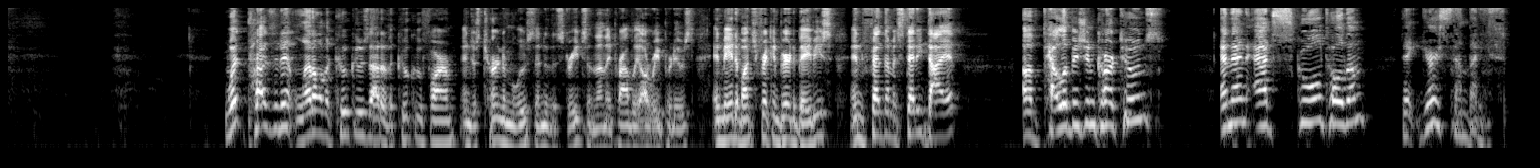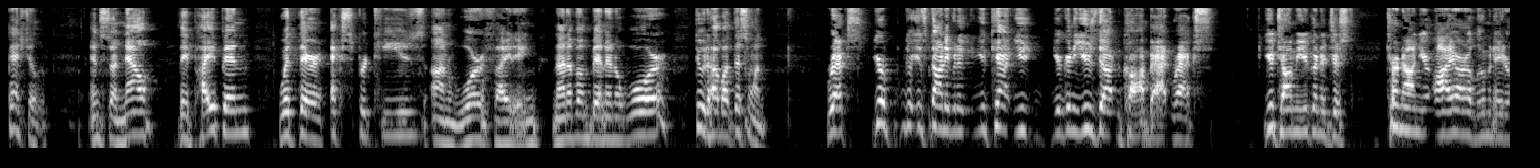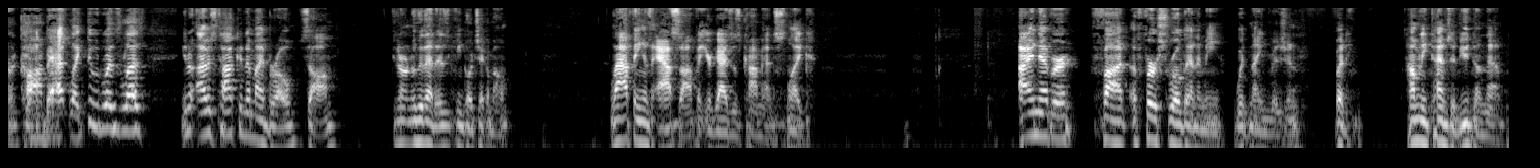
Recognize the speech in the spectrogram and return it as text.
What president let all the cuckoos out of the cuckoo farm and just turned them loose into the streets and then they probably all reproduced and made a bunch of freaking bearded babies and fed them a steady diet of television cartoons? And then at school told them that you're somebody special. And so now they pipe in with their expertise on war fighting. None of them been in a war. Dude, how about this one? Rex, you're it's not even you can't you you're going to use that in combat, Rex. You tell me you're going to just turn on your IR illuminator in combat. Like, dude, when's the last you know, I was talking to my bro, Sam. If you don't know who that is, you can go check him out. Laughing his ass off at your guys' comments. Like, I never fought a first world enemy with night vision. But how many times have you done that?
